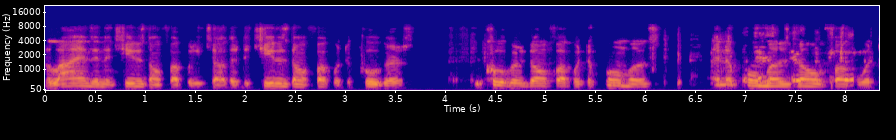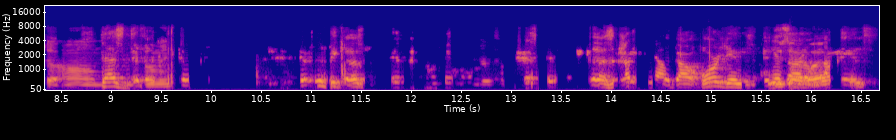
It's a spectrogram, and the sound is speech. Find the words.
The lions and the cheetahs don't fuck with each other. The cheetahs don't fuck with the cougars. The cougars don't fuck with the pumas, and the pumas don't fuck with the um. That's you feel different. me? because because I don't know about organs inside of lions.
